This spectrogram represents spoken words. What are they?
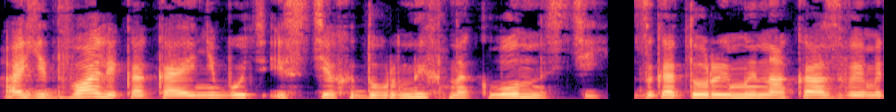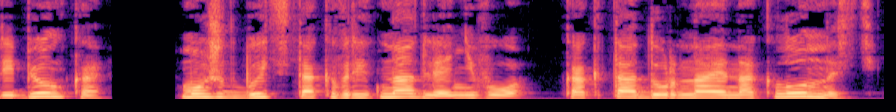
А едва ли какая-нибудь из тех дурных наклонностей, за которые мы наказываем ребенка, может быть так вредна для него, как та дурная наклонность,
